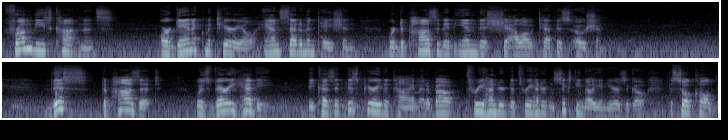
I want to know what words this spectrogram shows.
From these continents, organic material and sedimentation were deposited in this shallow Tethys Ocean. This deposit was very heavy because at this period of time, at about 300 to 360 million years ago, the so-called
